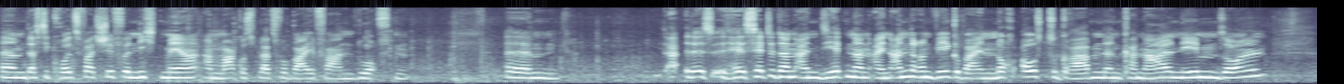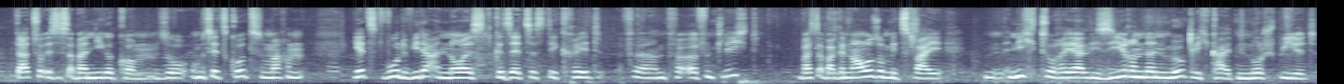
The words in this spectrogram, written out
ähm, dass die Kreuzfahrtschiffe nicht mehr am Markusplatz vorbeifahren durften. Es, hätte dann einen, sie hätten dann einen anderen Weg über einen noch auszugrabenden Kanal nehmen sollen. Dazu ist es aber nie gekommen. So, um es jetzt kurz zu machen, jetzt wurde wieder ein neues Gesetzesdekret ver veröffentlicht, was aber genauso mit zwei nicht zu realisierenden Möglichkeiten nur spielt.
